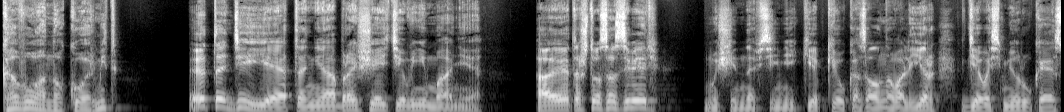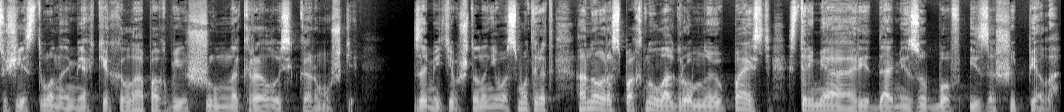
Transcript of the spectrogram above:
«Кого оно кормит?» «Это диета, не обращайте внимания. А это что за зверь?» Мужчина в синей кепке указал на вольер, где восьмирукое существо на мягких лапах бесшумно кралось к кормушке. Заметив, что на него смотрят, оно распахнуло огромную пасть с тремя рядами зубов и зашипело.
